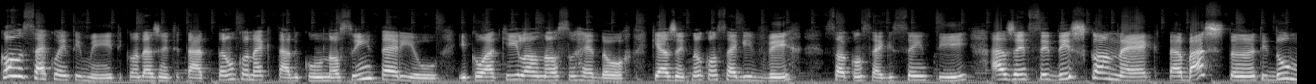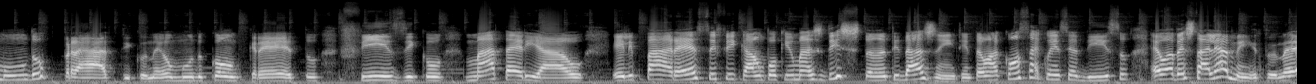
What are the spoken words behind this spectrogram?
Consequentemente, quando a gente está tão conectado com o nosso interior e com aquilo ao nosso redor que a gente não consegue ver, só consegue sentir, a gente se desconecta bastante do mundo prático, né? O mundo concreto, físico, material. Ele parece ficar um pouquinho mais distante da gente. Então a consequência disso é o abestalhamento, né?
